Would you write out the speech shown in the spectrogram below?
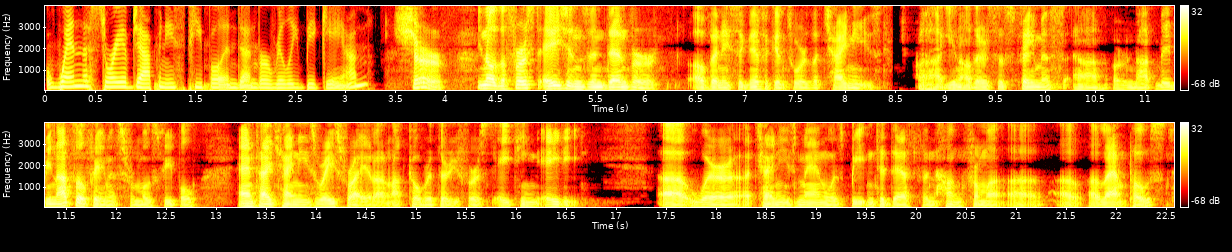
when the story of Japanese people in Denver really began? Sure. You know, the first Asians in Denver of any significance were the Chinese. Uh, you know, there's this famous, uh, or not, maybe not so famous for most people, anti-Chinese race riot on October 31st, 1880 uh, where a Chinese man was beaten to death and hung from a, a, a lamppost.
